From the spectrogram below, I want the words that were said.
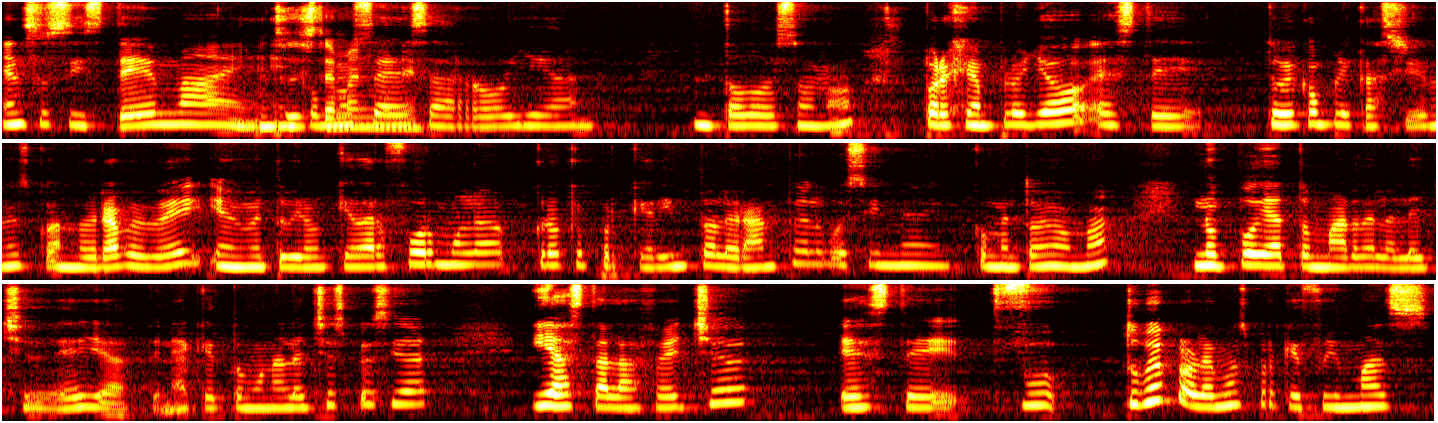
en su sistema, en, cómo se desarrollan, en todo eso, ¿no? Por ejemplo, yo este tuve complicaciones cuando era bebé y a mí me tuvieron que dar fórmula, creo que porque era intolerante, algo así me comentó mi mamá. No podía tomar de la leche de ella, tenía que tomar una leche especial y hasta la fecha este tuve problemas porque fui más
